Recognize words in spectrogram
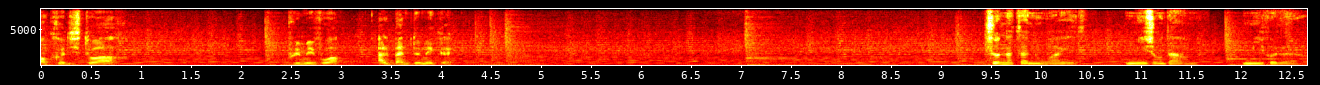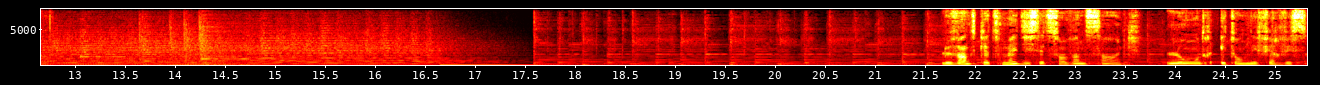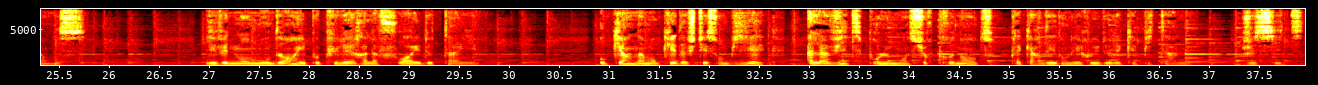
Encre d'histoire, Plume et Voix, Alban de Maigret. Jonathan Wilde, mi-gendarme, mi-voleur. Le 24 mai 1725, Londres est en effervescence. L'événement mondain est populaire à la fois et de taille. Aucun n'a manqué d'acheter son billet à la vite pour le moins surprenante placardée dans les rues de la capitale. Je cite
